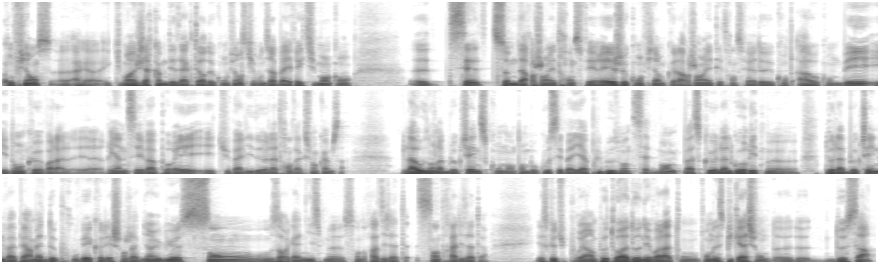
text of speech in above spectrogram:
confiance, qui vont agir comme des acteurs de confiance, qui vont dire bah, effectivement quand cette somme d'argent est transférée, je confirme que l'argent a été transféré de compte A au compte B, et donc voilà, rien ne s'est évaporé, et tu valides la transaction comme ça. Là où dans la blockchain, ce qu'on entend beaucoup, c'est qu'il bah, n'y a plus besoin de cette banque parce que l'algorithme de la blockchain va permettre de prouver que l'échange a bien eu lieu sans organisme centralisateur. Est-ce que tu pourrais un peu, toi, donner voilà, ton, explication de, ça,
